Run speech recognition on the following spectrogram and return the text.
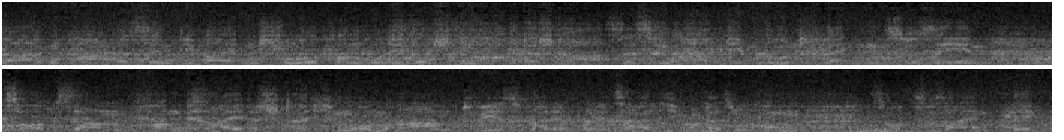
sagen. Es sind die beiden Schuhe von Rudi Dutschke noch auf der Straße. Es sind die Blutflecken zu sehen, sorgsam von Kreidestrichen umrahmt, wie es bei den polizeilichen Untersuchungen so zu sein pflegt.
